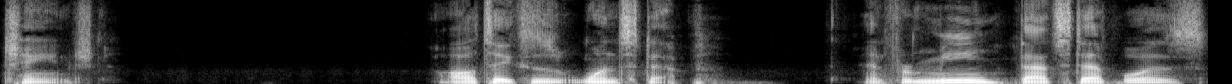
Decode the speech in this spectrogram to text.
changed. All it takes is one step. And for me, that step was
